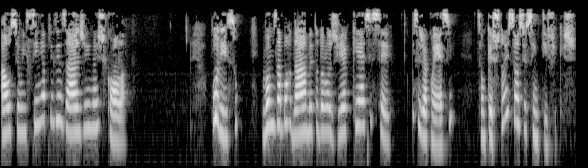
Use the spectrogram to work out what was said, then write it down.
ao seu ensino e aprendizagem na escola. Por isso, vamos abordar a metodologia QSC. Você já conhece? São questões sociocientíficas.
